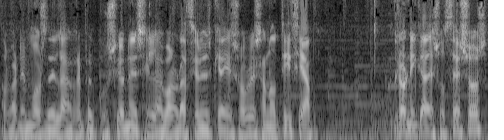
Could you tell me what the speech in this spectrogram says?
Hablaremos de las repercusiones y las valoraciones que hay sobre esa noticia. Crónica de sucesos.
